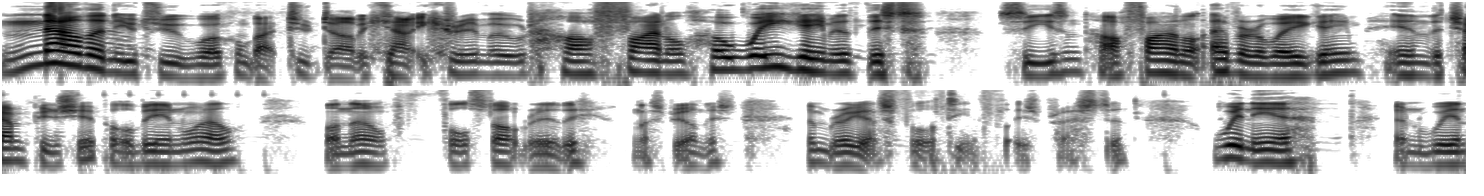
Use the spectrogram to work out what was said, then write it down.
Now then, you two, welcome back to Derby County Career Mode, our final away game of this season, our final ever away game in the Championship, all being well. Well, no, full stop, really, let's be honest. And we're against 14th place Preston. Win here and win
